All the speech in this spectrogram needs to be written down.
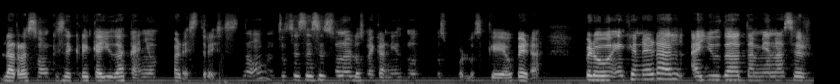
la razón que se cree que ayuda a cañón para estrés, ¿no? Entonces ese es uno de los mecanismos por los que opera. Pero en general ayuda también a hacer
